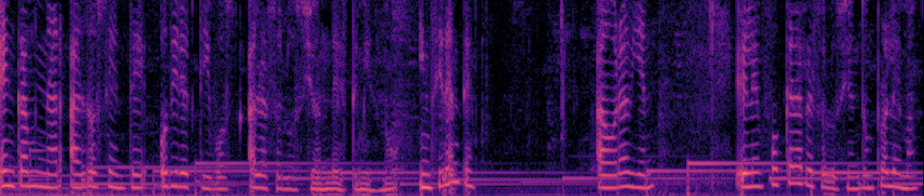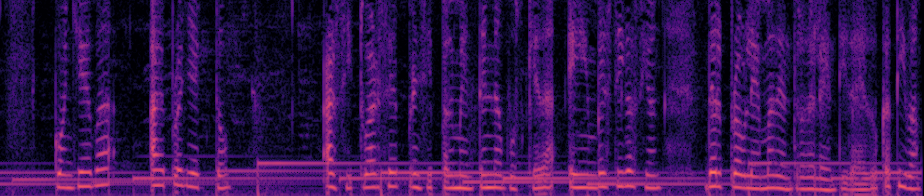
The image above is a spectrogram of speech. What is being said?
encaminar al docente o directivos a la solución de este mismo incidente. Ahora bien, el enfoque a la resolución de un problema conlleva al proyecto a situarse principalmente en la búsqueda e investigación del problema dentro de la entidad educativa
